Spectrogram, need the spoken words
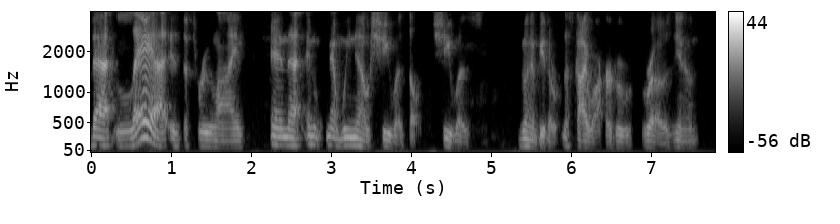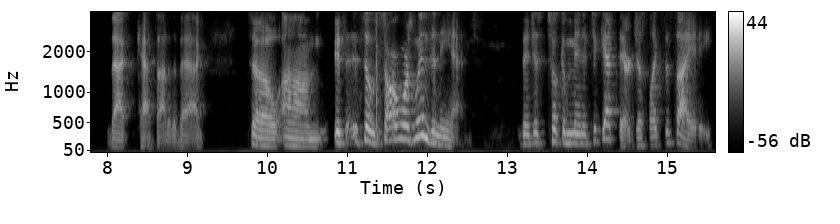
that Leia is the through line and that and, and we know she was the she was going to be the, the Skywalker who rose, you know, that cat's out of the bag. So um it's so Star Wars wins in the end. They just took a minute to get there, just like society.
